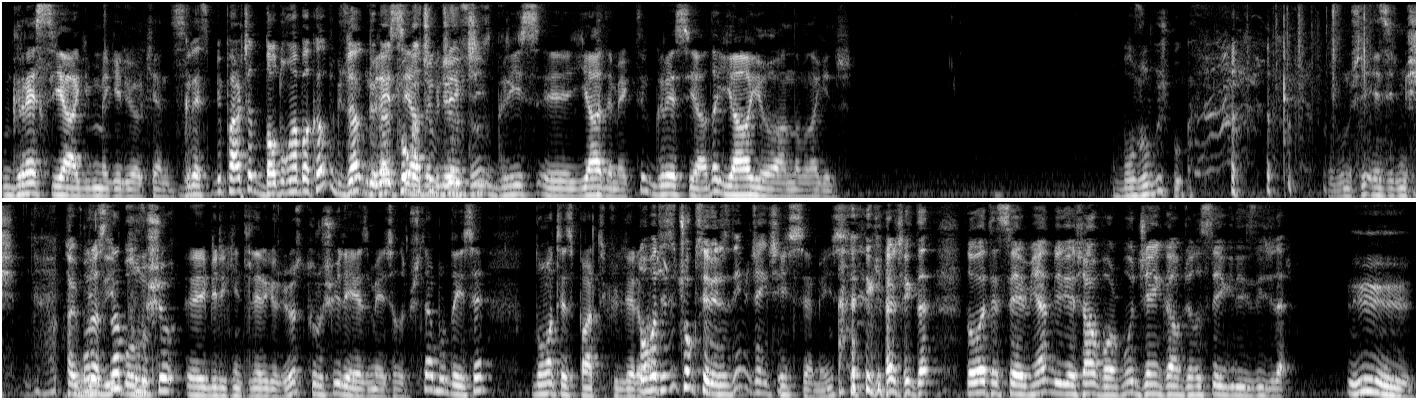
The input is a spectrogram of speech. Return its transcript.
Gres yağı gibime geliyor kendisi. Gres. Bir parça daduna bakalım? Güzel duruyor. Gres çok da açım biliyorsunuz gris e, yağ demektir. Gres yağı da yağ yağı anlamına gelir. Bozulmuş bu. Bozulmuş değil, ezilmiş. Hayır, burasında bildiğin bozuk. turşu e, birikintileri görüyoruz. Turşuyu da ezmeye çalışmışlar. Burada ise domates partikülleri var. Domatesi çok severiz değil mi Cenk'ciğim? Hiç sevmeyiz. Gerçekten domates sevmeyen bir yaşam formu Cenk amcanız sevgili izleyiciler. Üü.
